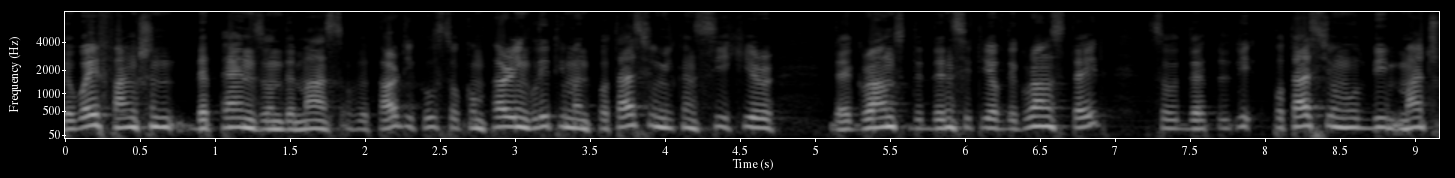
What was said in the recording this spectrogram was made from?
the wave function depends on the mass of the particles. So comparing lithium and potassium, you can see here the ground, the density of the ground state. So the potassium would be much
